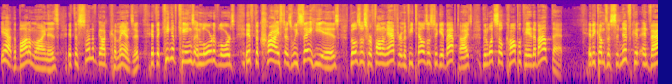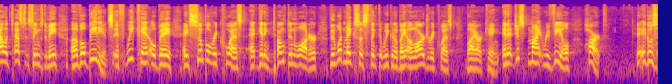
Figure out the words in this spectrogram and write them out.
yeah, the bottom line is if the Son of God commands it, if the King of Kings and Lord of Lords, if the Christ, as we say he is, those of us who are following after him, if he tells us to get baptized, then what's so complicated about that? It becomes a significant and valid test, it seems to me, of obedience. If we can't obey a simple request at getting dunked in water, then what makes us think that we can obey a large request by our King? And it just might reveal heart. It goes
